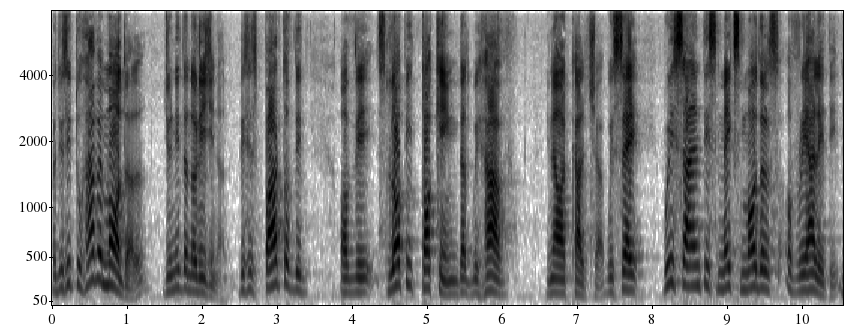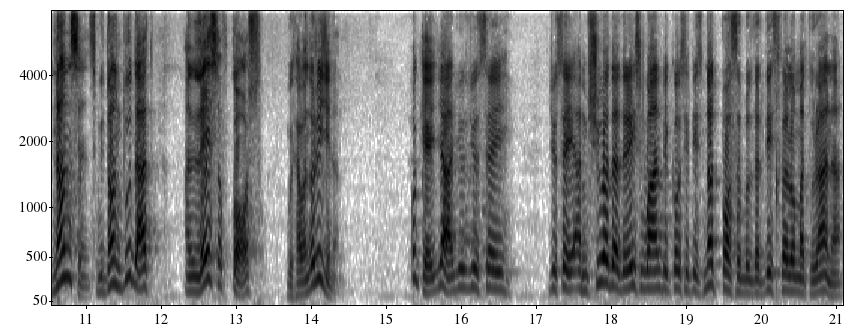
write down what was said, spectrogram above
But you see, to have a model, you need an original. This is part of the, of the sloppy talking that we have in our culture. We say, we scientists make models of reality. Nonsense. We don't do that unless, of course, we have an original. Okay, yeah, you, you say, you say, I'm sure that there is one because it is not possible that this fellow Maturana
